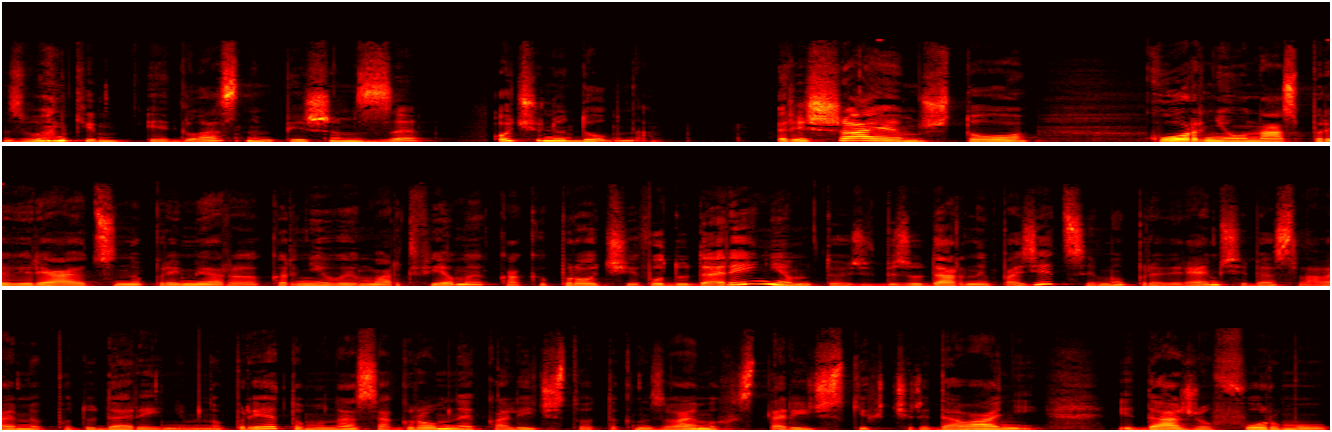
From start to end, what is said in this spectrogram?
звонким и гласным пишем З. Очень удобно. Решаем, что Корни у нас проверяются, например, корневые морфемы, как и прочие, под ударением, то есть в безударной позиции мы проверяем себя словами под ударением. Но при этом у нас огромное количество так называемых исторических чередований. И даже форму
